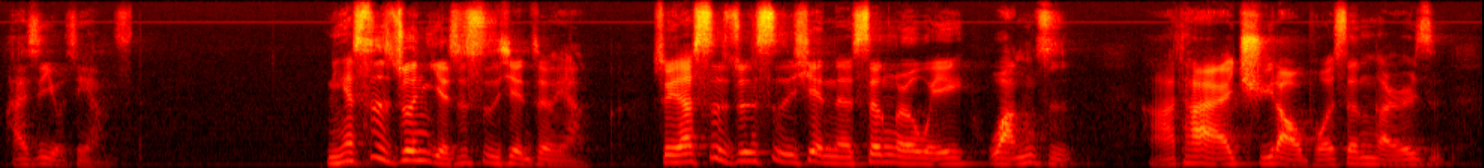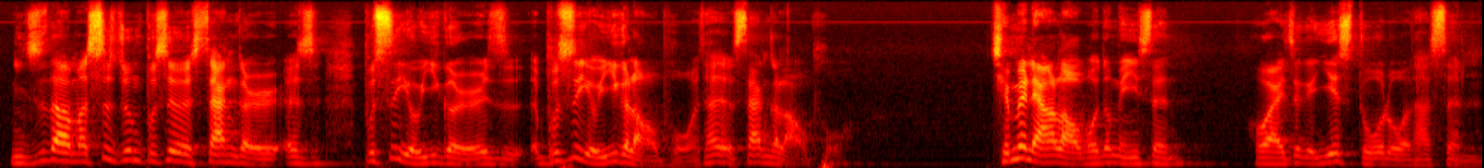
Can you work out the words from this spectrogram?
还是有这样子的。你看世尊也是视现这样，所以他世尊视现呢，生而为王子，啊，他还娶老婆生儿子。你知道吗？世尊不是有三个儿，呃，不是有一个儿子？不是有一个老婆，他有三个老婆。前面两个老婆都没生，后来这个耶斯陀罗他生了。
